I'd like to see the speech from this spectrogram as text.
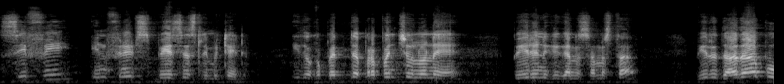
సిఫీ ఇన్ఫినిట్ స్పేసెస్ లిమిటెడ్. ఇది ఒక పెద్ద ప్రపంచంలోనే పేరెనికి గల సంస్థ. వీరు దాదాపు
